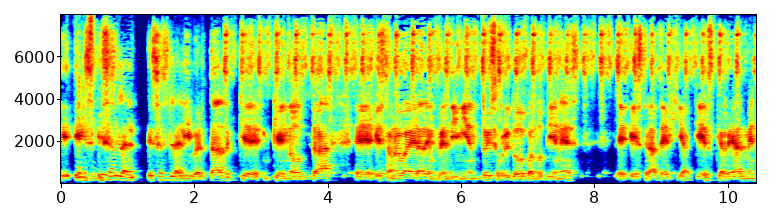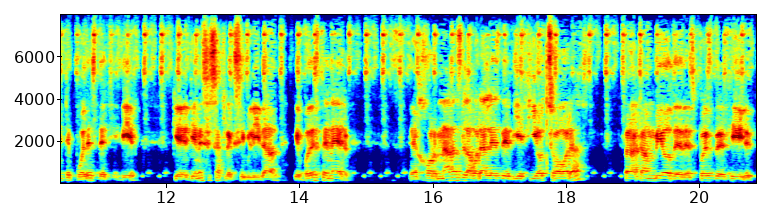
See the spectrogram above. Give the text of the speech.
E, esa, es la, libertad que, nos da eh, esta nueva era de emprendimiento y sobre todo cuando tienes eh, estrategia, que es que realmente puedes decidir, que tienes esa flexibilidad, que puedes tener eh, jornadas laborales de 18 horas, pero a cambio de después decir,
